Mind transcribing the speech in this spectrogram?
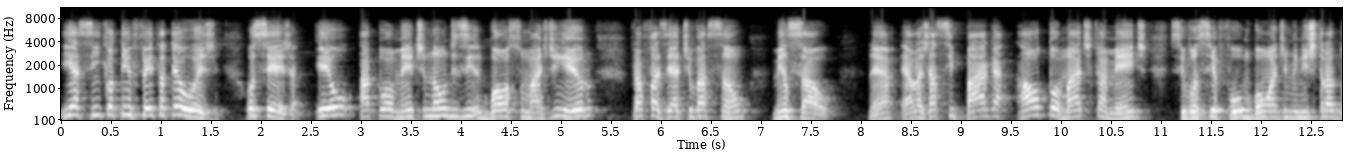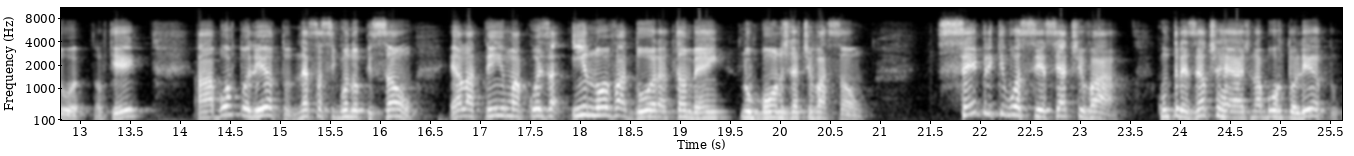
E é assim que eu tenho feito até hoje. Ou seja, eu atualmente não desembolso mais dinheiro para fazer ativação mensal. Né? Ela já se paga automaticamente se você for um bom administrador, ok? A Bortoleto, nessa segunda opção, ela tem uma coisa inovadora também no bônus de ativação. Sempre que você se ativar com 300 reais na Bortoleto,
